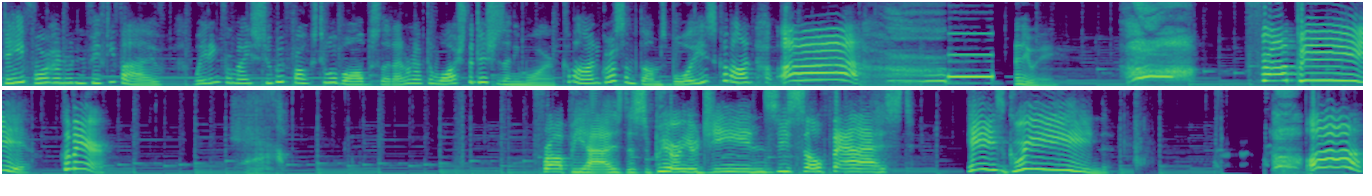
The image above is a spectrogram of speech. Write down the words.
Day 455. Waiting for my stupid frogs to evolve so that I don't have to wash the dishes anymore. Come on, grow some thumbs, boys. Come on. Ah! Anyway. Floppy! Froppy has the superior genes. He's so fast. He's green. ah!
